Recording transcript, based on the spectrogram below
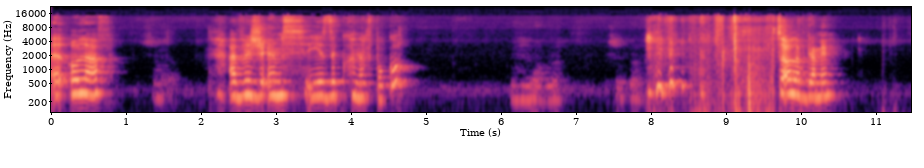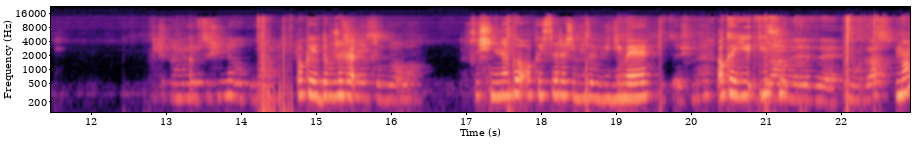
E, Olaf, a wiesz, że Ems jest zakochana w Poko? Dobra. W co Olaf gramy? Czekaj, może w coś innego pogramy. Okej, dobrze, że... Nie. Coś innego. Okej, teraz się widzowie widzimy. Jesteśmy. Okej, jest... Gramy w Among Us. No.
